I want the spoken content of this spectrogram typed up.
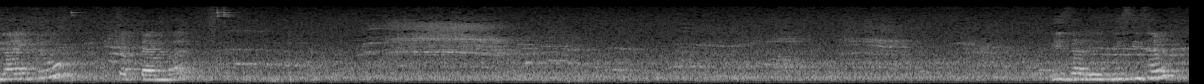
July to September. Is the rainy season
